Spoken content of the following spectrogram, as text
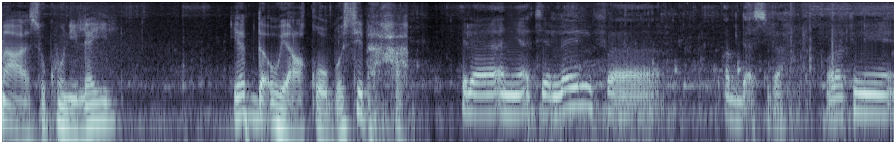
مع سكون الليل يبدأ يعقوب السباحة. إلى أن يأتي الليل فأبدأ السباحة. ولكني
